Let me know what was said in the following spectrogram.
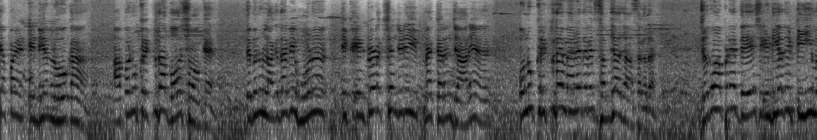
ਜਿੰਨੇ ਆਪਾਂ ਇੰਡੀਅਨ ਲੋਕ ਆ ਆਪਾਂ ਨੂੰ ਕ੍ਰਿਕਟ ਦਾ ਬਹੁਤ ਸ਼ੌਂਕ ਹੈ। ਤੇ ਮੈਨੂੰ ਲੱਗਦਾ ਵੀ ਹੁਣ ਇੱਕ ਇੰਟਰੋਡਕਸ਼ਨ ਜਿਹੜੀ ਮੈਂ ਕਰਨ ਜਾ ਰਿਹਾ ਉਹਨੂੰ ਕ੍ਰਿਕਟ ਦੇ ਮਾਇਨੇ ਦੇ ਵਿੱਚ ਸਮਝਿਆ ਜਾ ਸਕਦਾ ਜਦੋਂ ਆਪਣੇ ਦੇਸ਼ ਇੰਡੀਆ ਦੀ ਟੀਮ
